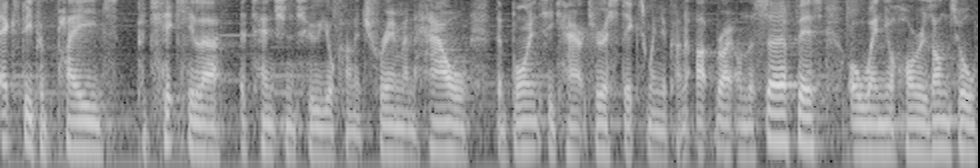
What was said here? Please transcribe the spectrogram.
X-Deep have played particular attention to your kind of trim and how the buoyancy characteristics when you're kind of upright on the surface or when you're horizontal.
